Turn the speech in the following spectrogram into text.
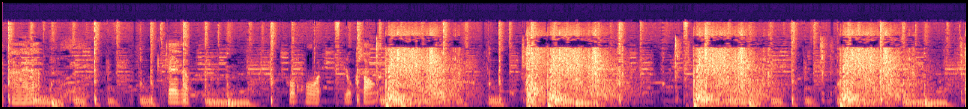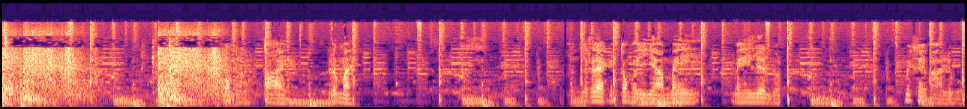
ยิบหายแล้ว เจอกับพวกโหดลูกสองโอ้โหตาย เริ่มใหม่ แรกๆนี่ต้องพยายามไม่ไม่ให้เลื่อนรถ ไม่เคยผ่านเลยผม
